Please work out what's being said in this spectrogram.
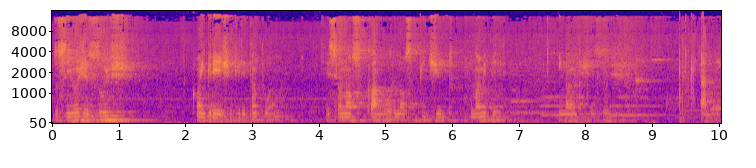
do Senhor Jesus com a igreja que Ele tanto ama. Esse é o nosso clamor, o nosso pedido o nome dele. Em nome de Jesus. Amém.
